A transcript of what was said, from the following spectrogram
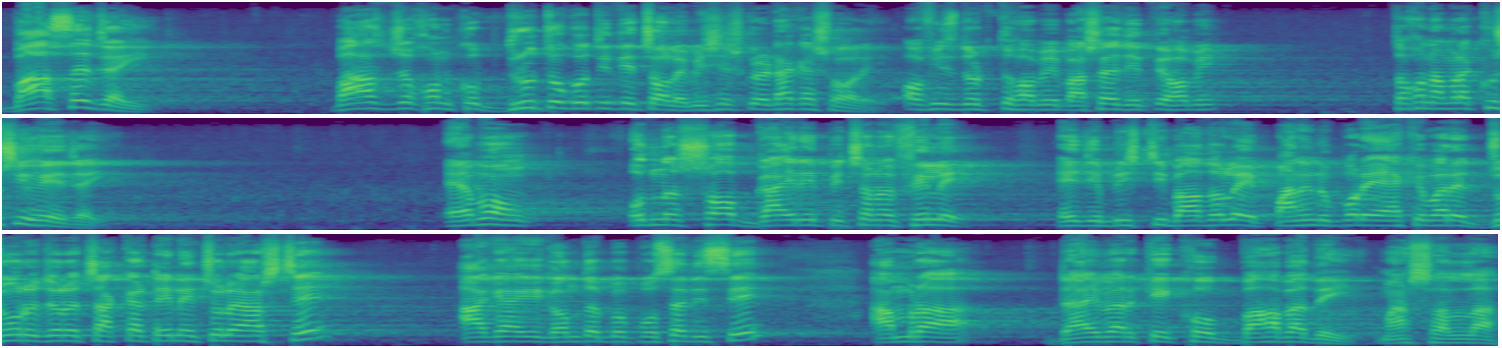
বাসে যাই, বাস যখন খুব দ্রুত গতিতে চলে, বিশেষ করে ঢাকা শহরে, অফিস ধরতে হবে, বাসায় যেতে হবে, তখন আমরা খুশি হয়ে যাই। এবং অন্য সব গায়ের পিছনে ফেলে, এই যে বৃষ্টি বাদলে পানির উপরে একেবারে জোরে জোরে চাকা টেনে চলে আসছে, আগে আগে গন্তব্য পৌঁছে দিচ্ছে আমরা ড্রাইভারকে খুব বাহাবা দেই মার্শাল্লাহ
